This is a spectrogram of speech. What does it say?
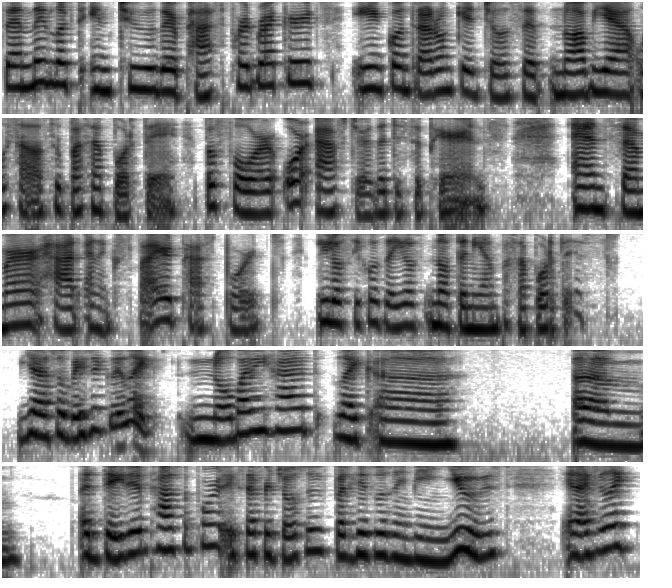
then they looked into their passport records y encontraron que Joseph no había usado su pasaporte before or after the disappearance, and Summer had an expired passport y los hijos de ellos no tenían pasaportes. Yeah, so basically like nobody had like a um a dated passport except for Joseph, but his wasn't being used. And I feel like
